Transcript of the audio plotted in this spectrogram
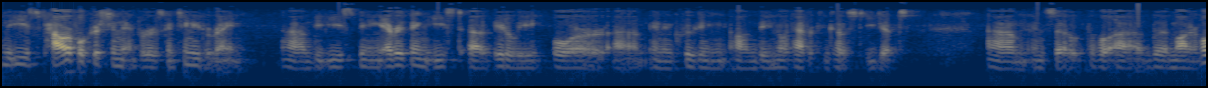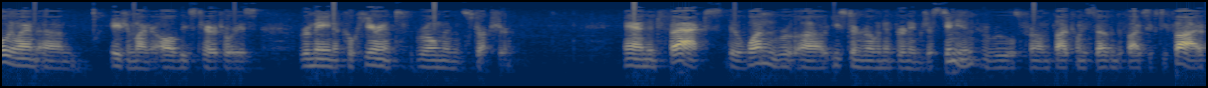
in the East, powerful Christian emperors continue to reign. Um, the East being everything east of Italy or um, and including on the North African coast, Egypt. Um, and so the, whole, uh, the modern Holy Land, um, Asia Minor, all of these territories remain a coherent Roman structure. And in fact, the one uh, Eastern Roman emperor named Justinian, who rules from 527 to 565,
